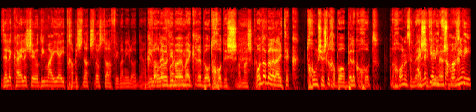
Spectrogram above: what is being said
זה לכאלה שיודעים מה יהיה איתך בשנת 3000, אני לא יודע. אני כבר לא יודע יודעים מה יקרה בעוד חודש. ממש ככה. בוא נדבר על הייטק, תחום שיש לך בו הרבה לקוחות, נכון? איזה האמת היא, 170, אני 180, צמחתי,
